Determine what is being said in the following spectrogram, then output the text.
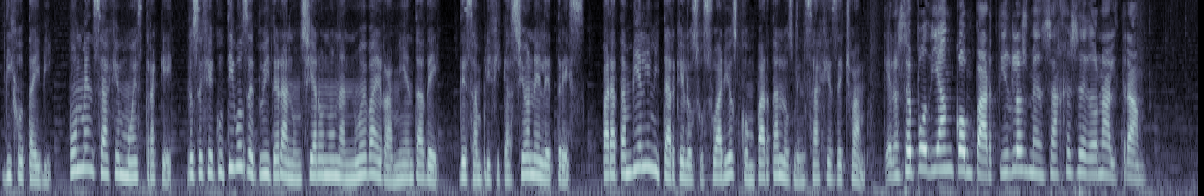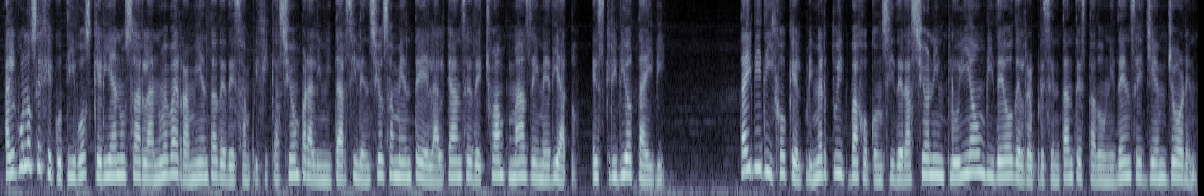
Dijo Tybee. Un mensaje muestra que los ejecutivos de Twitter anunciaron una nueva herramienta de desamplificación L3 para también limitar que los usuarios compartan los mensajes de Trump. Que no se podían compartir los mensajes de Donald Trump. Algunos ejecutivos querían usar la nueva herramienta de desamplificación para limitar silenciosamente el alcance de Trump más de inmediato, escribió Tybee. Tybee dijo que el primer tuit bajo consideración incluía un video del representante estadounidense Jim Jordan,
